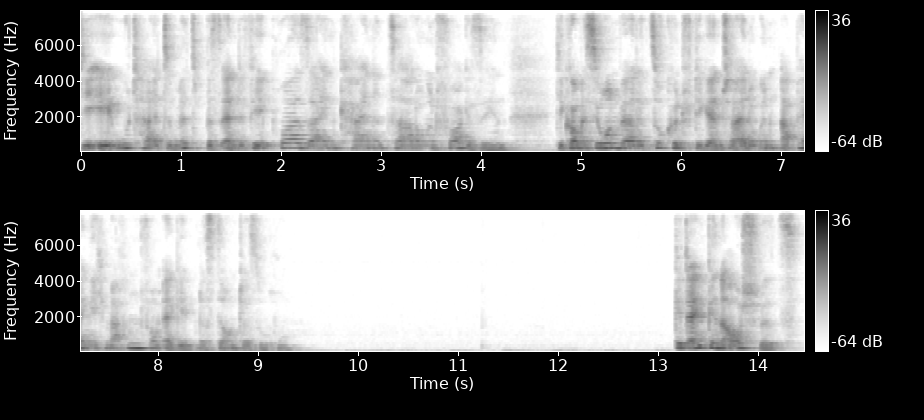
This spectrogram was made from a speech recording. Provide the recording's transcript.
Die EU teilte mit, bis Ende Februar seien keine Zahlungen vorgesehen. Die Kommission werde zukünftige Entscheidungen abhängig machen vom Ergebnis der Untersuchung. Gedenken in Auschwitz.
